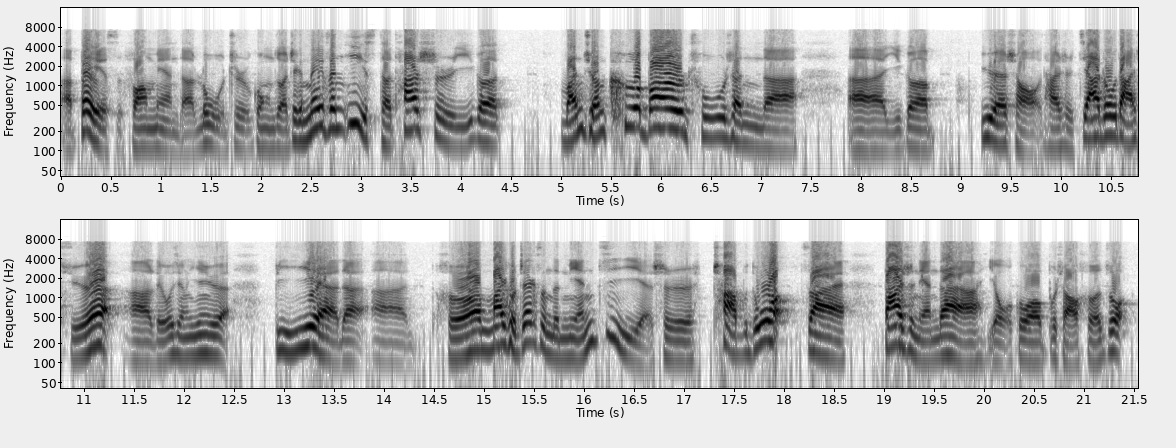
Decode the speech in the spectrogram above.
呃贝斯方面的录制工作。这个 Nathan East 他是一个完全科班出身的呃一个。乐手，他是加州大学啊流行音乐毕业的啊，和 Michael Jackson 的年纪也是差不多，在八十年代啊有过不少合作。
